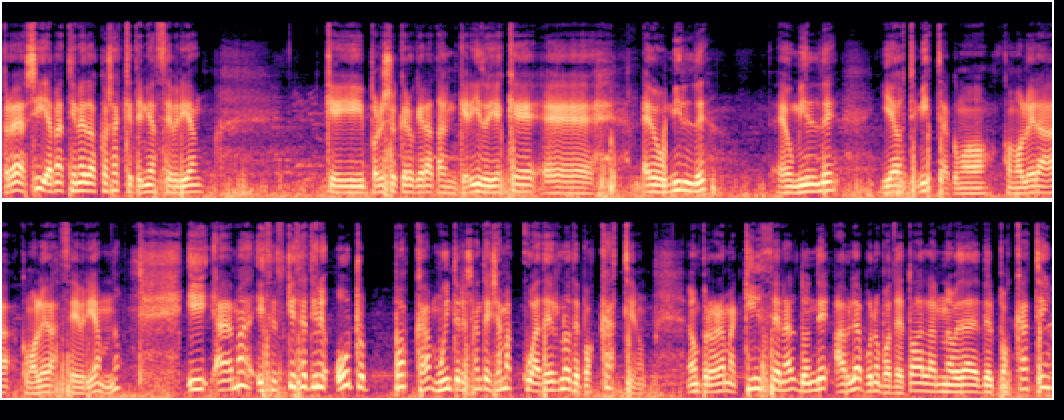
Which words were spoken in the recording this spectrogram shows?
pero es así. Además, tiene dos cosas que tenía Cebrián, que por eso creo que era tan querido. Y es que eh, es humilde, es humilde y es optimista, como, como, lo, era, como lo era Cebrián, ¿no? Y además, Izquierda tiene otro podcast muy interesante que se llama Cuaderno de Podcasting. Es un programa quincenal donde habla, bueno, pues de todas las novedades del podcasting,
